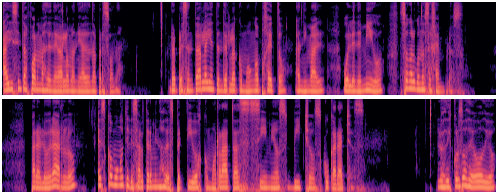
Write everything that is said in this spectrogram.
Hay distintas formas de negar la humanidad de una persona. Representarla y entenderla como un objeto, animal o el enemigo son algunos ejemplos. Para lograrlo, es común utilizar términos despectivos como ratas, simios, bichos, cucarachas. Los discursos de odio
